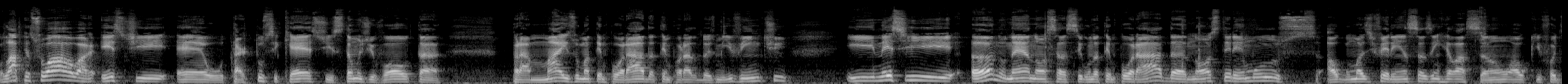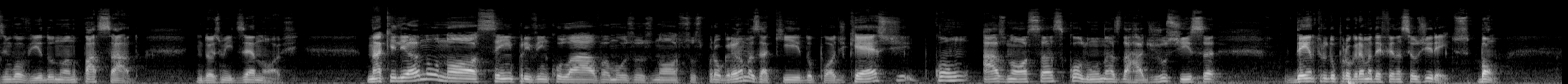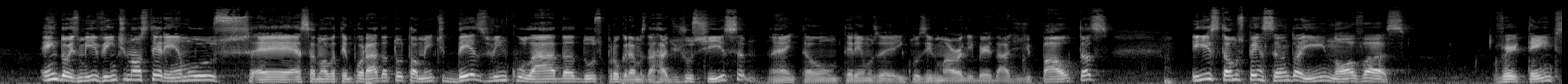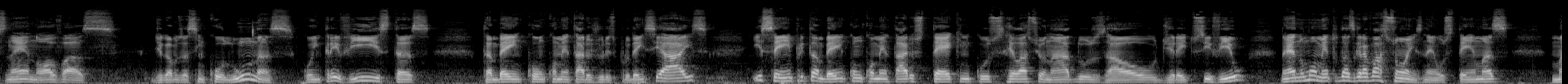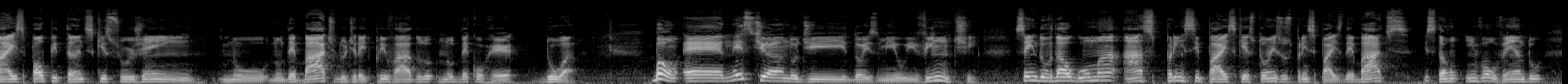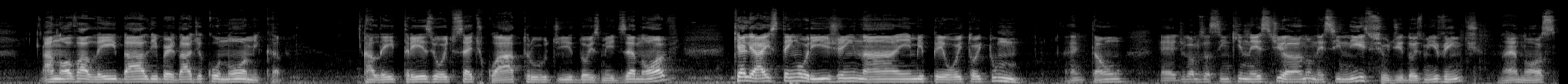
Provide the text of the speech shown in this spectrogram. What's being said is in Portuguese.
Olá pessoal, este é o Tartucci Cast. Estamos de volta para mais uma temporada, temporada 2020. E nesse ano, né, nossa segunda temporada, nós teremos algumas diferenças em relação ao que foi desenvolvido no ano passado, em 2019. Naquele ano, nós sempre vinculávamos os nossos programas aqui do podcast com as nossas colunas da Rádio Justiça dentro do programa Defenda Seus Direitos. Bom, em 2020 nós teremos é, essa nova temporada totalmente desvinculada dos programas da Rádio Justiça, né? então teremos é, inclusive maior liberdade de pautas e estamos pensando aí em novas vertentes, né? novas, digamos assim, colunas com entrevistas, também com comentários jurisprudenciais e sempre também com comentários técnicos relacionados ao direito civil, né, no momento das gravações, né, os temas mais palpitantes que surgem no, no debate do direito privado no decorrer do ano. Bom, é, neste ano de 2020, sem dúvida alguma, as principais questões, os principais debates estão envolvendo a nova lei da liberdade econômica, a Lei 13874 de 2019, que aliás tem origem na MP 881. Né? Então, é, digamos assim que neste ano, nesse início de 2020, né, nós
